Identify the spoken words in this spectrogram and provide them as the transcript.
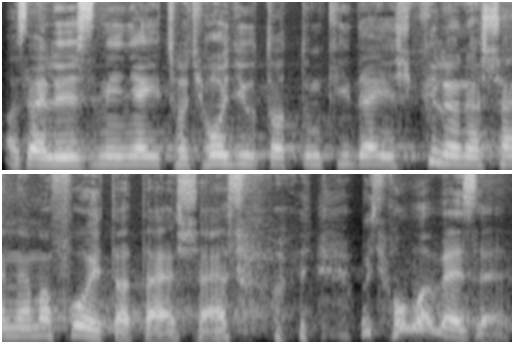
az előzményeit, hogy hogy jutottunk ide, és különösen nem a folytatását, hogy, hogy hova vezet.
